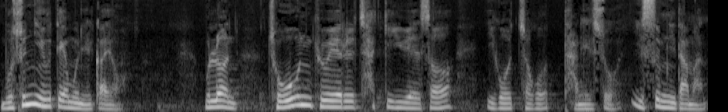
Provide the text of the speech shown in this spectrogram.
무슨 이유 때문일까요? 물론 좋은 교회를 찾기 위해서 이곳저곳 다닐 수 있습니다만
